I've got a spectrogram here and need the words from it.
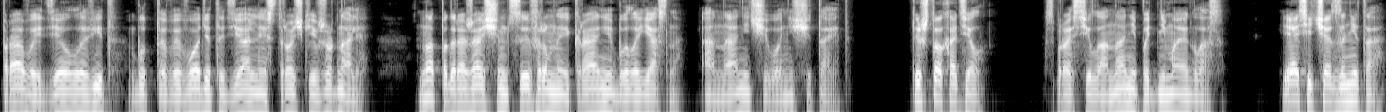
правой делала вид, будто выводит идеальные строчки в журнале. Но по дрожащим цифрам на экране было ясно, она ничего не считает. «Ты что хотел?» – спросила она, не поднимая глаз. «Я сейчас занята».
